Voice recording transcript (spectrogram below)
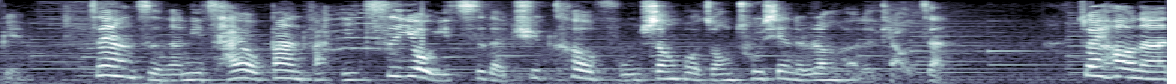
边。这样子呢，你才有办法一次又一次的去克服生活中出现的任何的挑战。最后呢，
